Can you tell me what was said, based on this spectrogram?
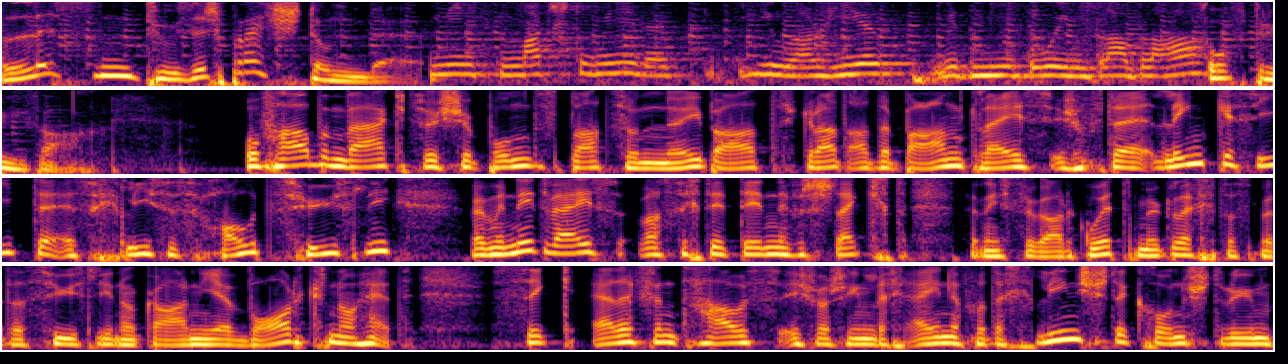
Listen to the Sprechstunde. means much to me that you are here with me doing blah blah. Auf dreifach. Auf halbem Weg zwischen Bundesplatz und Neubad, gerade an der Bahngleis, ist auf der linken Seite ein kleines Holzhäuschen. Wenn man nicht weiss, was sich dort drinnen versteckt, dann ist es sogar gut möglich, dass man das Häuschen noch gar nie wahrgenommen hat. Sick Elephant House ist wahrscheinlich einer der kleinsten Kunsträume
